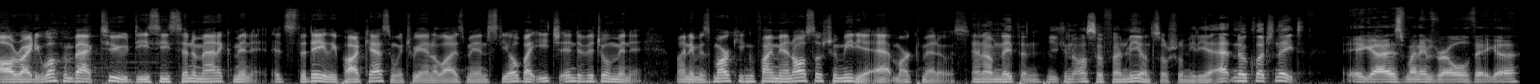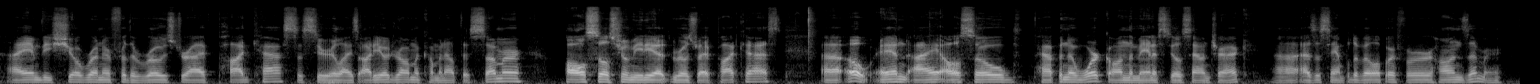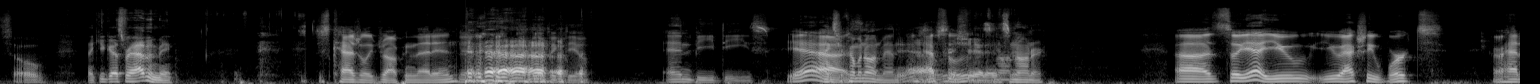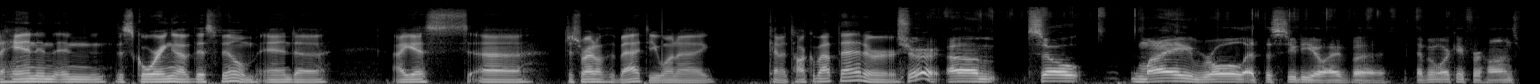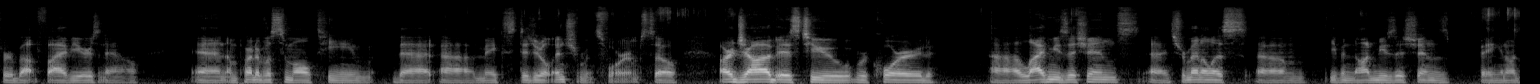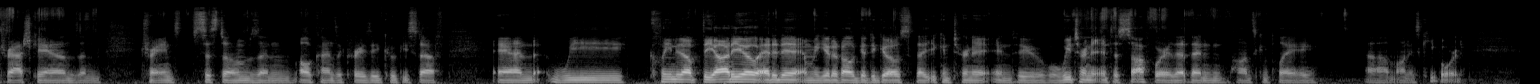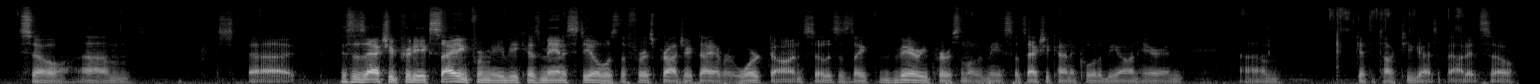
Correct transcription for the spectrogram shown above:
Alrighty, welcome back to DC Cinematic Minute. It's the daily podcast in which we analyze Man of Steel by each individual minute. My name is Mark. You can find me on all social media at Mark Meadows. And I'm Nathan. You can also find me on social media at No Clutch Nate. Hey guys, my name is Raul Vega. I am the showrunner for the Rose Drive podcast, a serialized audio drama coming out this summer. All social media at Rose Drive Podcast. Uh, oh, and I also happen to work on the Man of Steel soundtrack uh, as a sample developer for Hans Zimmer. So thank you guys for having me. Just casually dropping that in. Yeah, no big deal. NBDs. Yeah. Thanks for coming on, man. Yeah, absolutely. it. It's an honor. Uh, so yeah, you you actually worked or had a hand in in the scoring of this film, and uh, I guess uh, just right off the bat, do you want to kind of talk about that or? Sure. Um, so my role at the studio, I've uh, I've been working for Hans for about five years now, and I'm part of a small team that uh, makes digital instruments for him. So our job is to record uh, live musicians, uh, instrumentalists, um, even non-musicians banging on trash cans and train systems and all kinds of crazy kooky stuff, and we clean it up the audio, edit it, and we get it all good to go so that you can turn it into well, we turn it into software that then Hans can play um, on his keyboard. So um, uh, this is actually pretty exciting for me because Man of Steel was the first project I ever worked on. So this is like very personal to me. So it's actually kind of cool to be on here and um, get to talk to you guys about it. So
